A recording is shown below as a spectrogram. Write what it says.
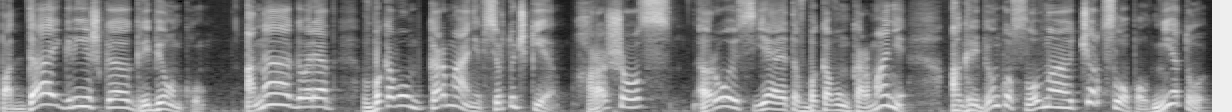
подай, Гришка, гребенку. Она, говорят, в боковом кармане, в сюртучке. Хорошо-с. Роюсь я это в боковом кармане, а гребенку словно черт слопал. Нету.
